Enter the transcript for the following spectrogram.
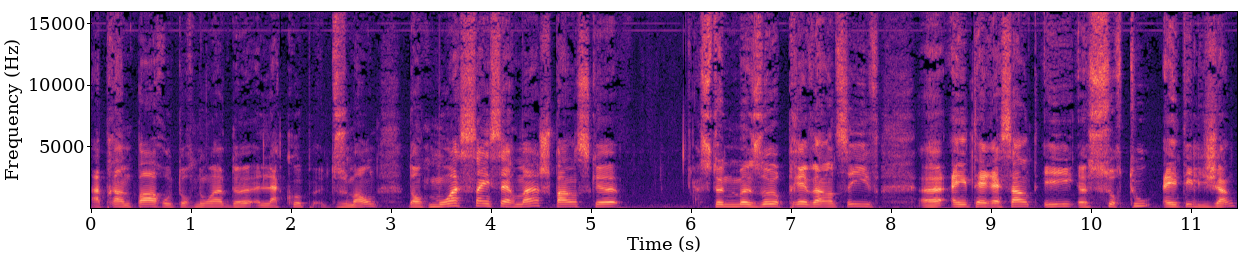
à prendre part au tournoi de la Coupe du Monde. Donc moi, sincèrement, je pense que c'est une mesure préventive euh, intéressante et euh, surtout intelligente.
